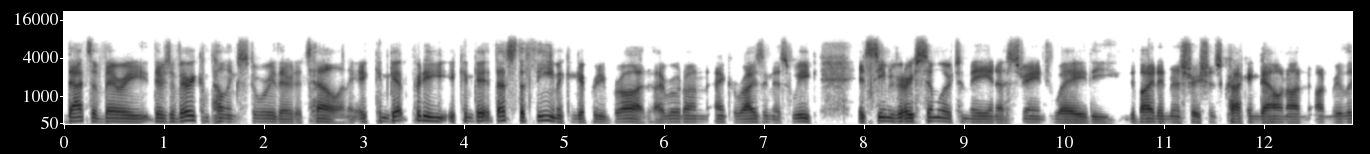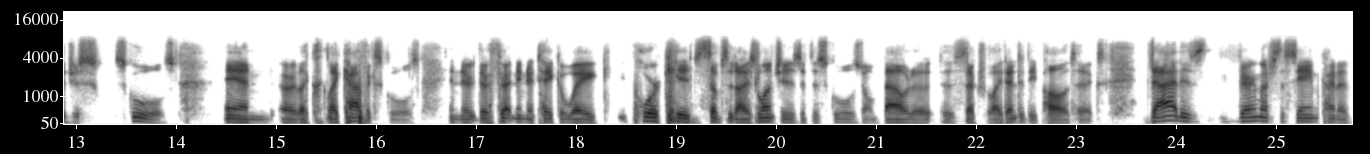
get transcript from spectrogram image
that's a very there's a very compelling story there to tell, and it can get pretty it can get that's the theme. It can get pretty broad. I wrote on Anchor Rising this week. It seemed very similar to me in a strange way. The the Biden administration is cracking down on on religious schools and or like like Catholic schools, and they're they're threatening to take away poor kids' subsidized lunches if the schools don't bow to, to sexual identity politics. That is very much the same kind of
